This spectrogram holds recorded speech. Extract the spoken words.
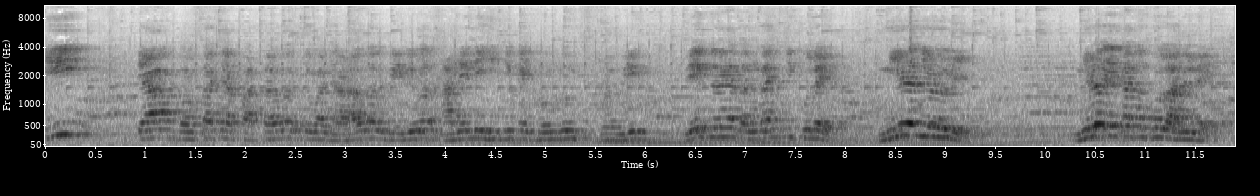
ही त्या गवताच्या पातावर किंवा झाडावर वेलीवर आलेली ही जी काही दोन दोन वेगवेगळ्या रंगांची फुलं आहेत निळ निळोली निळ एखादं फुल आलेलं आहे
